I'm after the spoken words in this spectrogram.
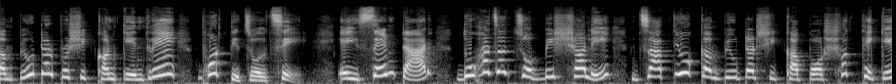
কম্পিউটার প্রশিক্ষণ কেন্দ্রে ভর্তি চলছে। এই সেন্টার দু হাজার চব্বিশ সালে জাতীয় কম্পিউটার শিক্ষা পর্ষদ থেকে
